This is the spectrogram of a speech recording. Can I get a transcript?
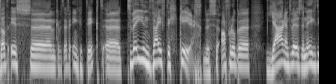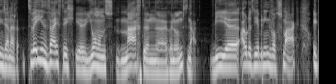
Dat is, eh, ik heb het even ingetikt, eh 52 keer. Dus afgelopen jaar in 2019 zijn er 52 eh, jongens Maarten eh, genoemd. Nou, die eh, ouders die hebben in ieder geval smaak. Ik,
